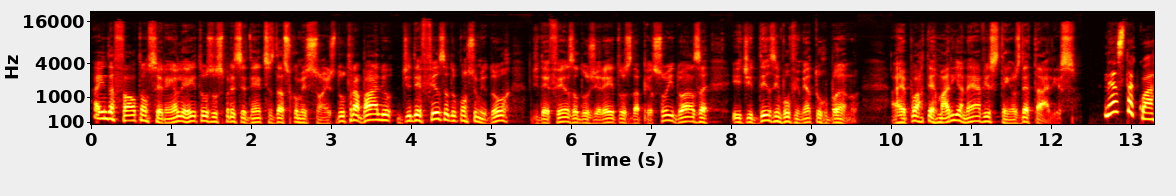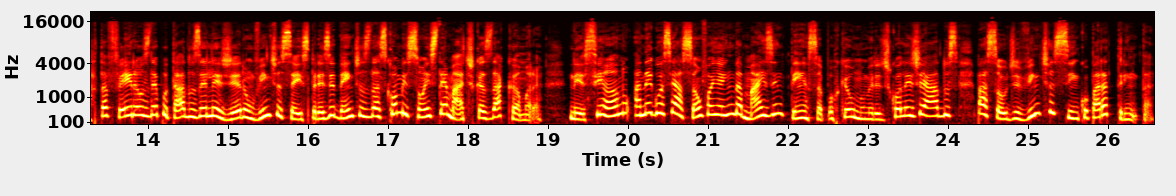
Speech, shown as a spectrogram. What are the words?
Ainda faltam serem eleitos os presidentes das comissões do Trabalho, de Defesa do Consumidor, de Defesa dos Direitos da Pessoa Idosa e de Desenvolvimento Urbano. A repórter Maria Neves tem os detalhes. Nesta quarta-feira, os deputados elegeram 26 presidentes das comissões temáticas da Câmara. Nesse ano, a negociação foi ainda mais intensa, porque o número de colegiados passou de 25 para 30.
